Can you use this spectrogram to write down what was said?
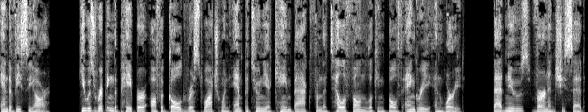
and a VCR. He was ripping the paper off a gold wristwatch when Aunt Petunia came back from the telephone looking both angry and worried. Bad news, Vernon, she said.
